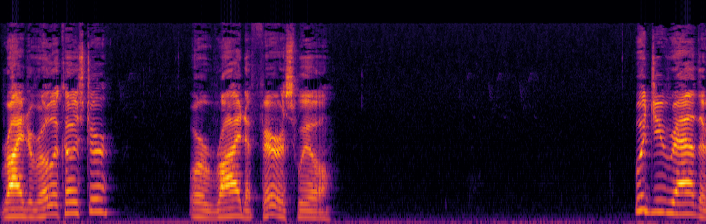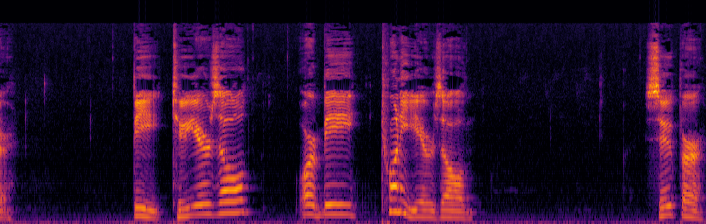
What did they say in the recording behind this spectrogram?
ride a roller coaster or ride a Ferris wheel? Would you rather be two years old or be 20 years old? Super.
